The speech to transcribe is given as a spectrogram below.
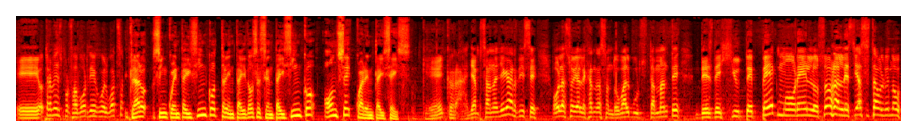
eh, otra vez, por favor, Diego, el WhatsApp. Claro, 55 32 65 11 46. ¿Qué? Ya empezaron a llegar. Dice, hola, soy Alejandra Sandoval Bustamante desde Jutepec, Morelos. Órale, ya se está volviendo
